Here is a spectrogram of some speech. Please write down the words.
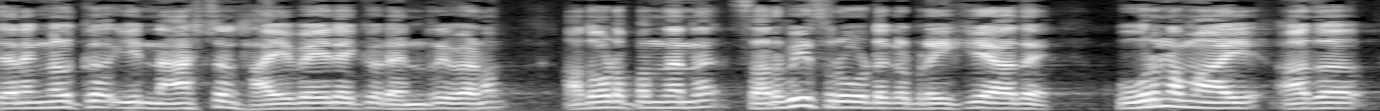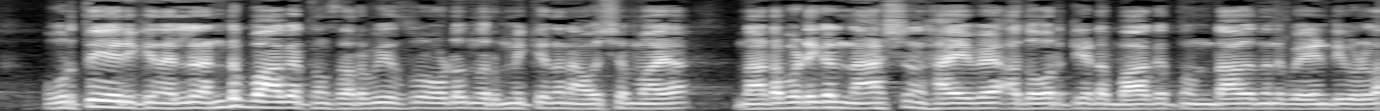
ജനങ്ങൾക്ക് ഈ നാഷണൽ ഹൈവേയിലേക്ക് ഒരു എൻട്രി വേണം. അതോടൊപ്പം തന്നെ സർവീസ് റോഡുകൾ ബ്രേക്ക് ചെയ്യാതെ പൂർണമായി അത് പൂർത്തീകരിക്കുന്ന എല്ലാ രണ്ട് ഭാഗത്തും സർവീസ് റോഡ് നിർമ്മിക്കുന്നതിന് ആവശ്യമായ നടപടികൾ നാഷണൽ ഹൈവേ അതോറിറ്റിയുടെ ഭാഗത്ത് ഉണ്ടാകുന്നതിന് വേണ്ടിയുള്ള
